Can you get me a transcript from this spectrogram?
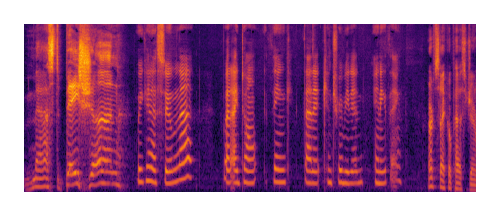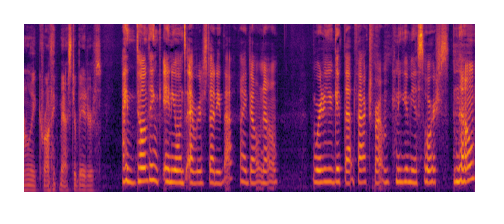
Masturbation. We can assume that, but I don't think that it contributed anything. Aren't psychopaths generally chronic masturbators? I don't think anyone's ever studied that. I don't know. Where do you get that fact from? Can you give me a source? No?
